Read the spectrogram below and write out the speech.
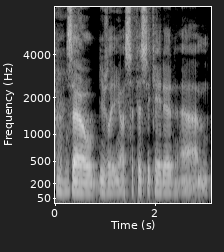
Mm-hmm. So usually, you know, a sophisticated um,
